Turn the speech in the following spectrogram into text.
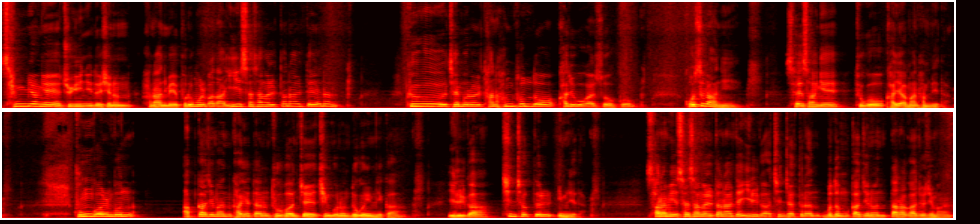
생명의 주인이 되시는 하나님의 부름을 받아 이 세상을 떠날 때에는 그 재물을 단 한 푼도 가지고 갈 수 없고 고스란히 세상에 두고 가야만 합니다. 궁궐문 앞까지만 가겠다는 두 번째 친구는 누구입니까? 일가 친척들입니다. 사람이 세상을 떠날 때 일가 친척들은 무덤까지는 따라가 주지만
